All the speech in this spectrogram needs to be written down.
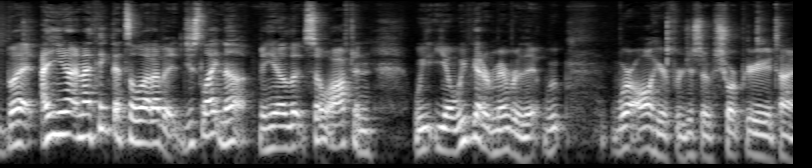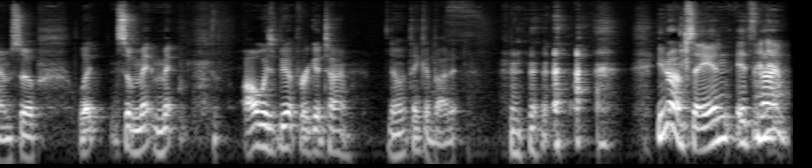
but I, you know, and I think that's a lot of it. Just lighten up. You know, that so often we, you know, we've got to remember that we, we're all here for just a short period of time. So let, so ma, ma, always be up for a good time. Don't think about it. you know what I'm saying? It's not.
